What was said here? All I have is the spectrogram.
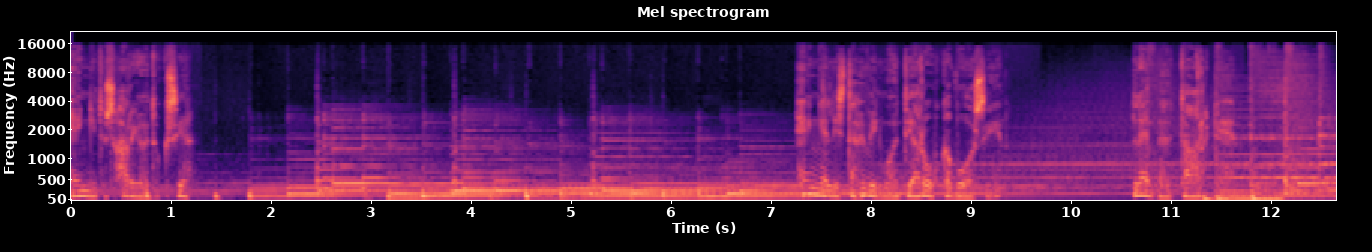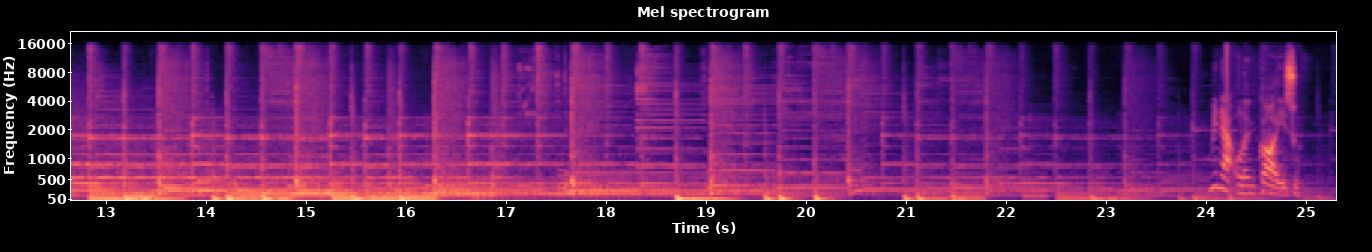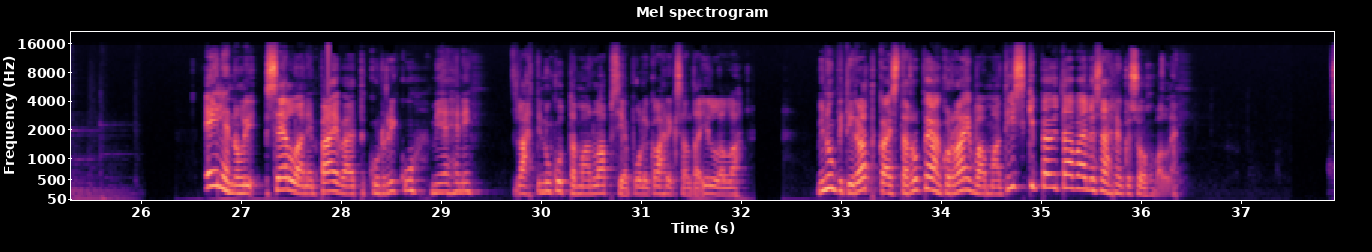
Hengitysharjoituksia. Hengellistä hyvinvointia ruuhkavuosiin. Lempeyttä arkeen. Minä olen Kaisu. Eilen oli sellainen päivä, että kun Riku, mieheni, lähti nukuttamaan lapsia puoli kahdeksalta illalla, minun piti ratkaista, rupeanko raivaamaan tiskipöytää vai lösähdänkö sohvalle.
